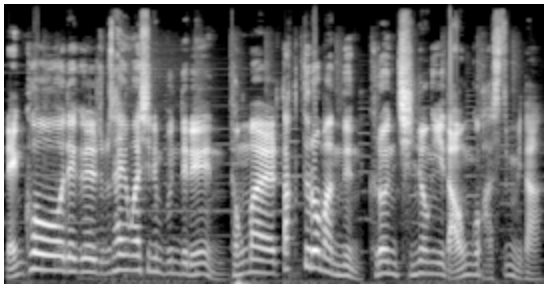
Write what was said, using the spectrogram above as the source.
랭커 덱을 좀 사용하시는 분들은 정말 딱 들어맞는 그런 진영이 나온 것 같습니다.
